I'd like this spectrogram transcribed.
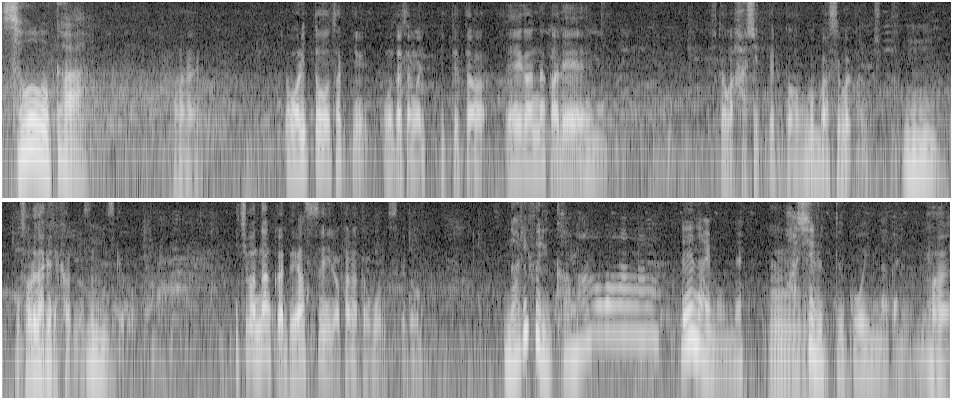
そうか。はい、割とさっき大谷さんが言ってた映画の中で人が走ってると僕はすごい感動します、うん。もうそれだけで感動するんですけど、一番なんか出やすいのかなと思うんですけど、なりふり構われないもんね、うん走るっていう行為の中に、ねはい。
